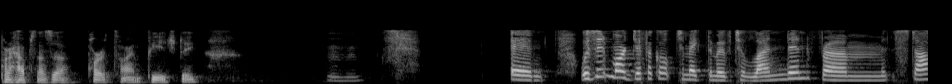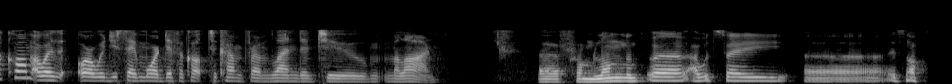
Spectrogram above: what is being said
perhaps as a part-time PhD. Mm-hmm. And was it more difficult to make the move to London from Stockholm, or was, or would you say more difficult to come from London to Milan? Uh, from London, uh, I would say uh, it's not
